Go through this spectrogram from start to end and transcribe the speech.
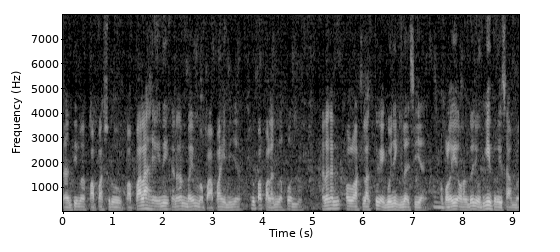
nanti mah papa suruh papa lah yang ini. Karena kan bayi sama papa ininya. Suruh papa lah telepon karena kan kalau laki-laki tuh egonya gila sih ya. Apalagi orang tua juga begitu nih sama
